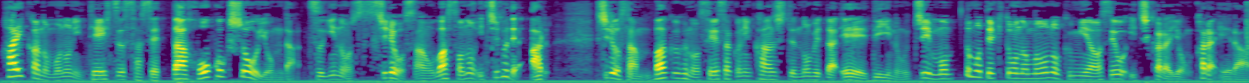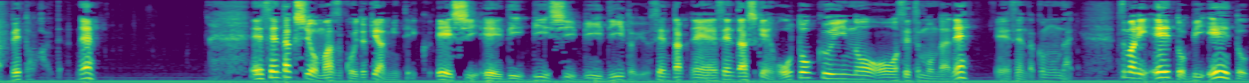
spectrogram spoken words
配下の者に提出させた報告書を読んだ。次の資料3はその一部である。資料3、幕府の政策に関して述べた A、D のうち、最も適当なものの組み合わせを1から4から選べと書いてあるね。えー、選択肢をまずこういう時は見ていく。A, C, A, D, B, C, B, D という選択、えー、センター試験お得意の説問題ね。えー、選択問題。つまり A と B、A と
